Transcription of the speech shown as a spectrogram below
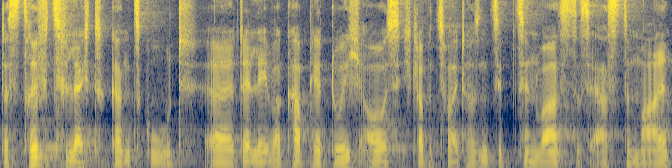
das trifft es vielleicht ganz gut. Äh, der Lever Cup ja durchaus, ich glaube 2017 war es das erste Mal,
